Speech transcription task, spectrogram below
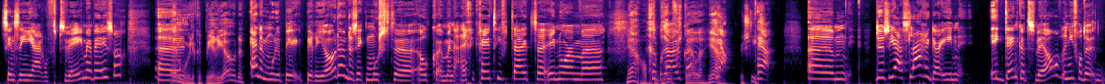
sinds een jaar of twee mee bezig. en een moeilijke periode. En een moeilijke periode. Dus ik moest ook mijn eigen creativiteit enorm ja, op gebruiken. Ja, ja, precies. Ja. Um, dus ja, slaag ik daarin? Ik denk het wel. In ieder geval de,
